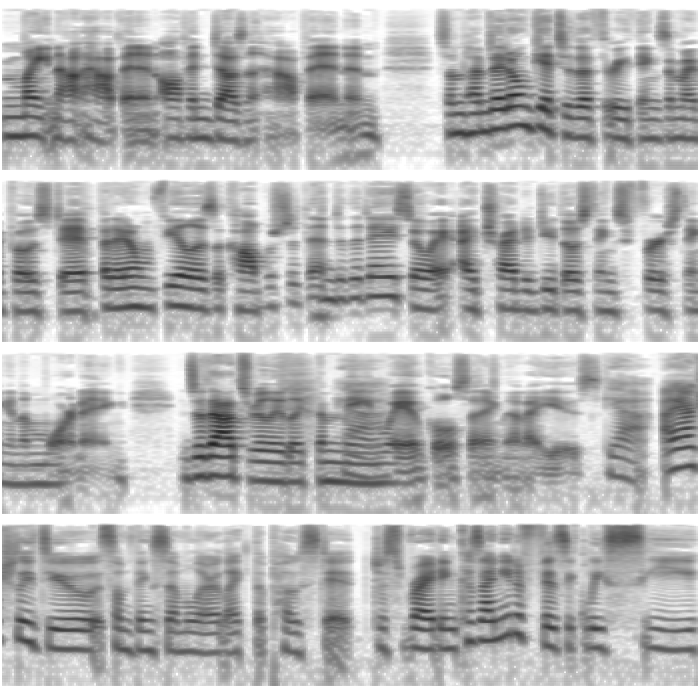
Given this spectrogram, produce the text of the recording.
might not happen and often doesn't happen. And sometimes I don't get to the three things in my post it, but I don't feel as accomplished at the end of the day. So I, I try to do those things first thing in the morning. And so that's really like the main yeah. way of goal setting that I use. Yeah. I actually do something similar, like the post it, just writing, because I need to physically see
